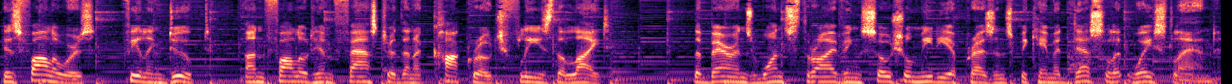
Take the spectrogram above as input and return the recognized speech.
His followers, feeling duped, unfollowed him faster than a cockroach flees the light. The Baron's once thriving social media presence became a desolate wasteland,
